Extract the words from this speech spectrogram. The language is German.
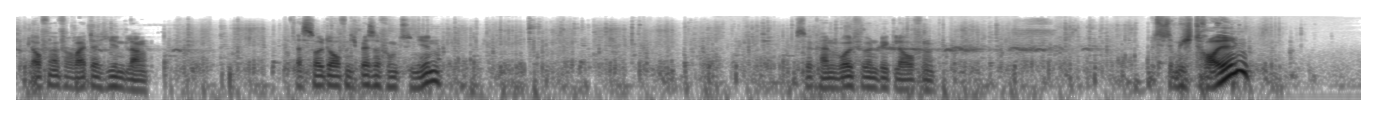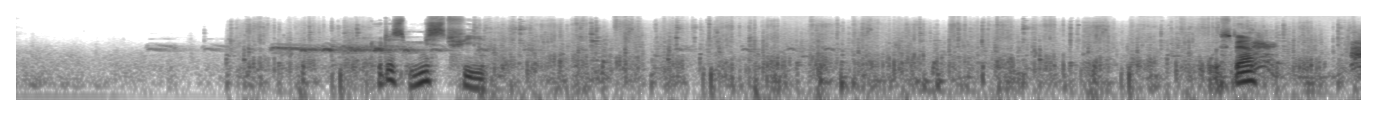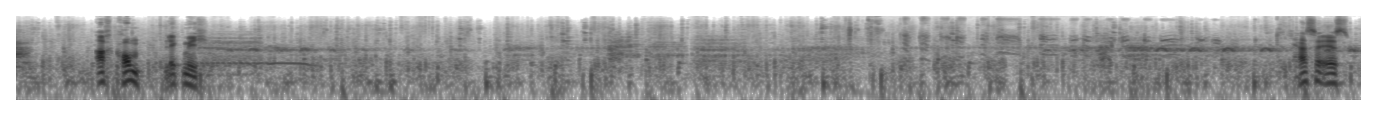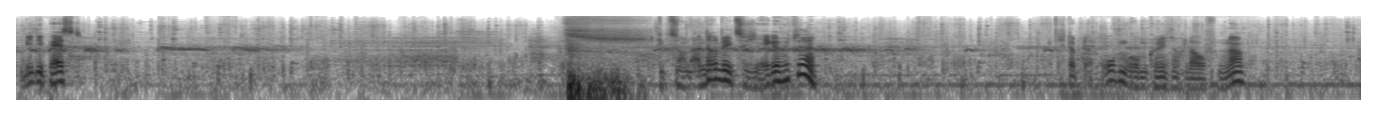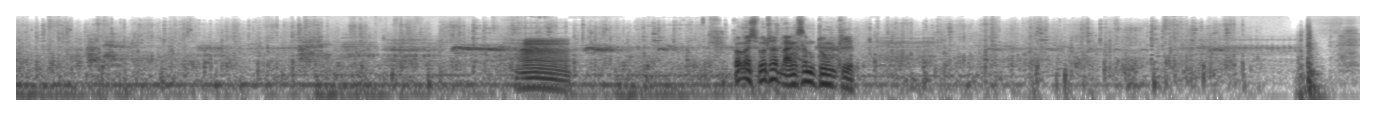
Wir laufen einfach weiter hier entlang. Das sollte hoffentlich besser funktionieren. Dass wir keinen Wolf über den Weg laufen. Willst du mich trollen? Blödes Mistvieh. Der? Ach komm, leck mich. Ich hasse es, wie die Pest. Gibt es noch einen anderen Weg zur Jägerhütte? Ich glaube, da oben rum könnte ich noch laufen, ne? Hm. Vor allem, es wird halt langsam dunkel.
